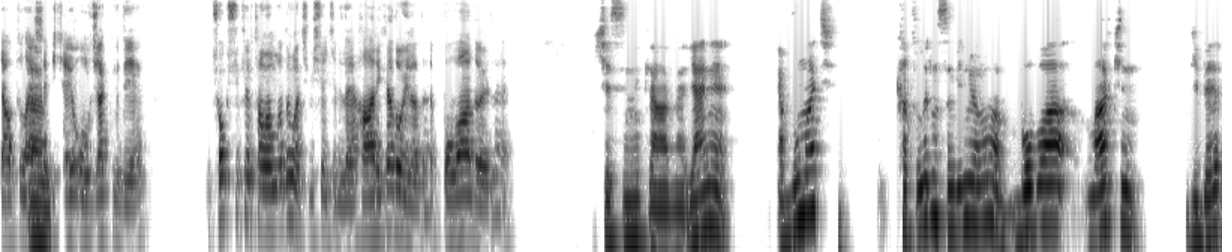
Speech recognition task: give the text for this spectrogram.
Ya Plyce'e evet. bir şey olacak mı diye. Çok şükür tamamladı maçı bir şekilde. Harika da oynadı. Boba da öyle. Kesinlikle abi. Yani ya bu maç katılır mısın bilmiyorum ama Boba Larkin gibi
